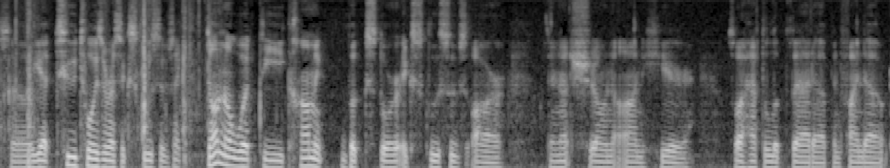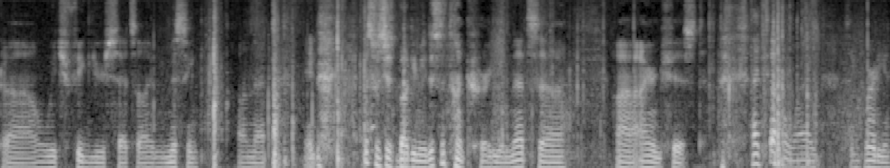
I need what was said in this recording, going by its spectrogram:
So you got two Toys R Us exclusives. I don't know what the comic book store exclusives are. They're not shown on here. So I have to look that up and find out uh, which figure sets I'm missing on that. It, this was just bugging me. This is not Guardian. That's uh, uh, Iron Fist. I don't know why I said Guardian.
